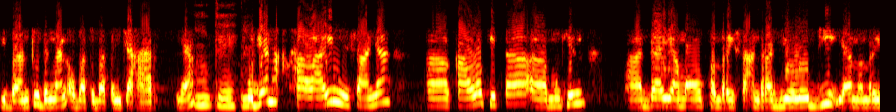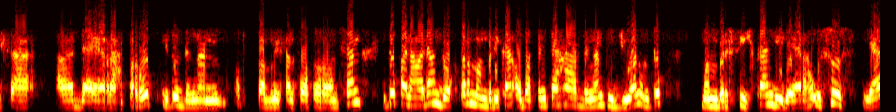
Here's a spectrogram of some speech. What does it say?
dibantu dengan obat-obat pencahar ya. Okay. kemudian hal lain misalnya uh, kalau kita uh, mungkin ada yang mau pemeriksaan radiologi ya memeriksa uh, daerah perut itu dengan pemeriksaan foto ronsen itu kadang-kadang dokter memberikan obat pencahar dengan tujuan untuk membersihkan di daerah usus ya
